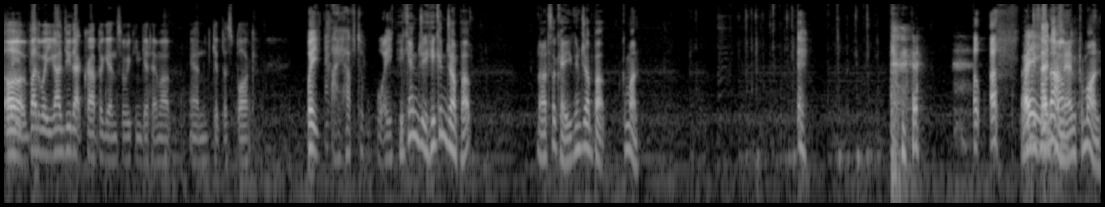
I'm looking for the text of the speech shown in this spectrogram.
Oh, by the way, you gotta do that crap again so we can get him up and get this block. Wait, I have to wait. He can. He can jump up. No, it's okay. You can jump up. Come on. Oh, uh, Why'd you fall That down, jump- man? Come on.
